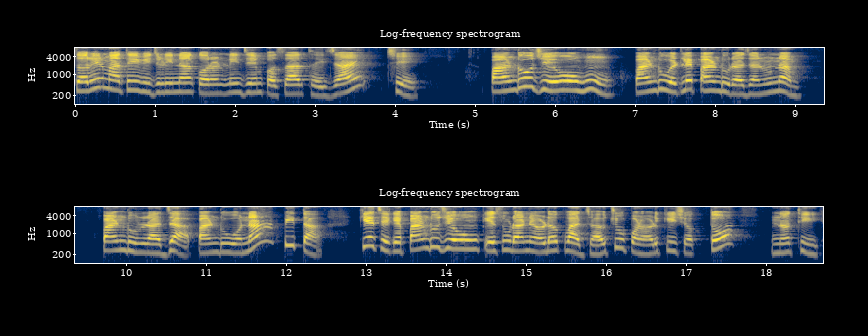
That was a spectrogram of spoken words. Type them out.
શરીરમાંથી વીજળીના કરંટની જેમ પસાર થઈ જાય છે. પાંડુ જેવો હું, પાંડુ એટલે પાંડુ રાજાનું નામ. પાંડુ રાજા, પાંડુઓના પિતા. કે છે કે પાંડુ જેવો હું કેસુડાને અડકવા જાઉં છું, પણ અડકી શકતો નથી.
